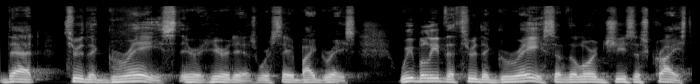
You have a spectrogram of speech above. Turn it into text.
that through the grace, there, here it is, we're saved by grace. We believe that through the grace of the Lord Jesus Christ,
